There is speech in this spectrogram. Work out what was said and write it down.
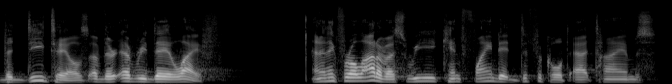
the details of their everyday life. And I think for a lot of us, we can find it difficult at times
